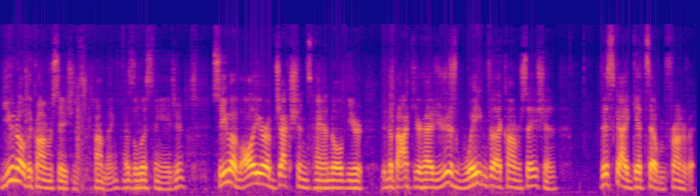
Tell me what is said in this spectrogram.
You know the conversation's coming as a listing agent, so you have all your objections handled. You're in the back of your head. You're just waiting for that conversation. This guy gets out in front of it,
